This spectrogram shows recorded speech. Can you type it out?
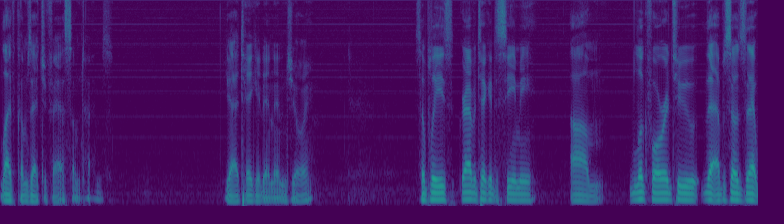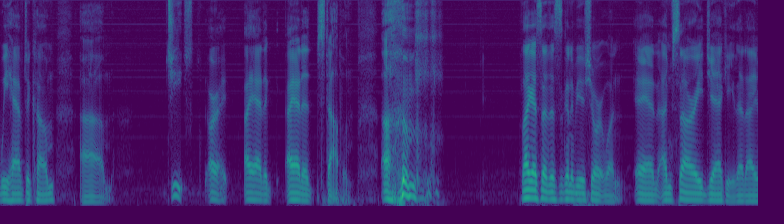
life comes at you fast sometimes. You gotta take it and enjoy. So please grab a ticket to see me. Um, look forward to the episodes that we have to come. Um, jeez, all right, I had to I had to stop him. Um, like I said, this is going to be a short one, and I'm sorry, Jackie, that I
